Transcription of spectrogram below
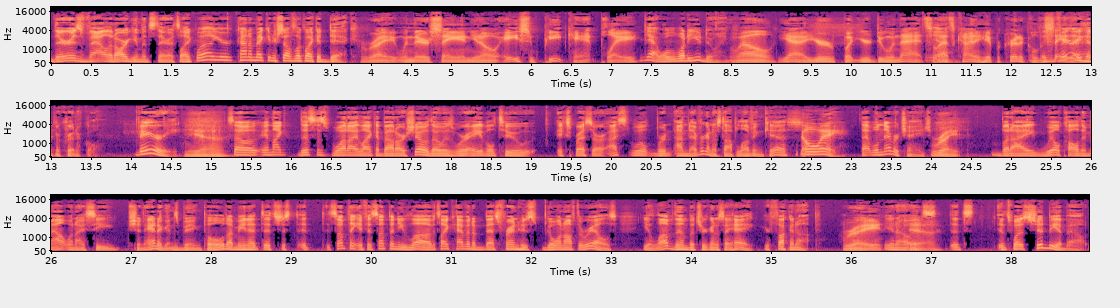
there is valid arguments there it's like well you're kind of making yourself look like a dick Right, when they're saying, you know, Ace and Pete can't play. yeah well what are you doing Well, yeah, you're, but you're doing that, so Yeah. that's kind of hypocritical to it's say very that. hypocritical very yeah, So, and like this is what I like about our show, though, is we're able to express our. I well, we're, I'm never going to stop loving Kiss. no way. That will never change. Right, But I will call them out when I see shenanigans being pulled. I mean, it, it's just it, it's something. If it's something you love, it's like having a best friend who's going off the rails. You love them, but you're going to say, "Hey, you're fucking up." right. You know, yeah. it's it's it's what it should be about.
